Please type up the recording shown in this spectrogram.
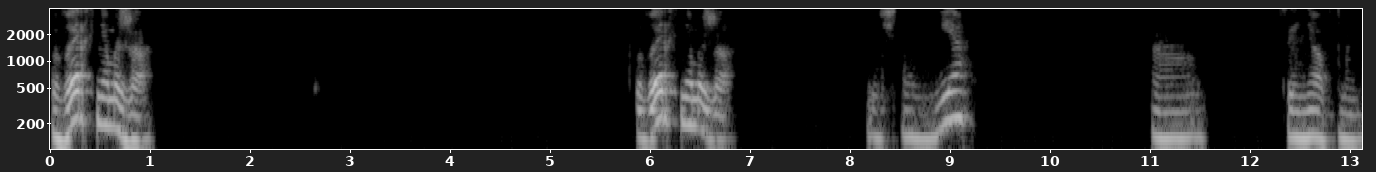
Верхня межа. верхня межа. Вічно є. Цей няв ми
